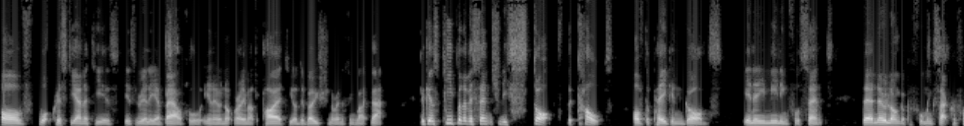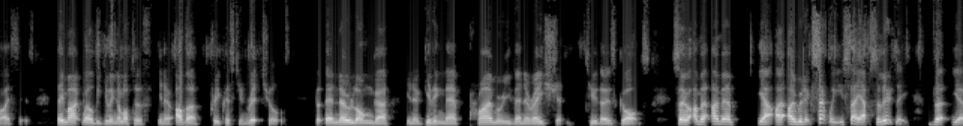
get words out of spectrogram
of what Christianity is is really about, or you know, not very much piety or devotion or anything like that, because people have essentially stopped the cult of the pagan gods in any meaningful sense. They're no longer performing sacrifices. They might well be doing a lot of you know other pre-Christian rituals, but they're no longer you know giving their primary veneration to those gods. So I'm a, I'm a yeah, I, I, would accept what you say, absolutely. That yeah,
